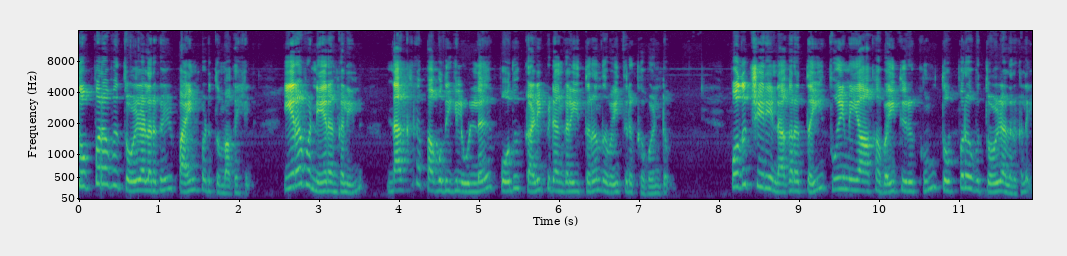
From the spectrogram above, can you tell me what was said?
துப்புரவு தொழிலாளர்கள் பயன்படுத்தும் வகையில் இரவு நேரங்களில் நகர பகுதியில் உள்ள பொது கழிப்பிடங்களை திறந்து வைத்திருக்க வேண்டும். புதுச்சேரி நகரத்தை தூய்மையாக வைத்திருக்கும் துப்புரவு தொழிலாளர்களை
